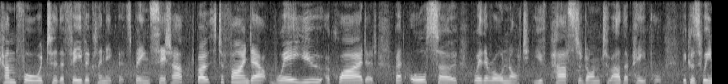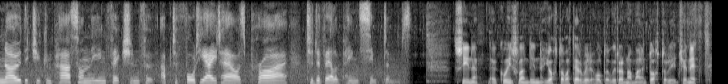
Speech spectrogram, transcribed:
come forward to the fever clinic that's being set up, both to find out where you acquired it, but also whether or not you've passed it on to other people. Because we know that you can pass on the infection for up to 48 hours prior to developing symptoms. Siinä Queenslandin johtava terveydenhuoltoviranomainen tohtori Janet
